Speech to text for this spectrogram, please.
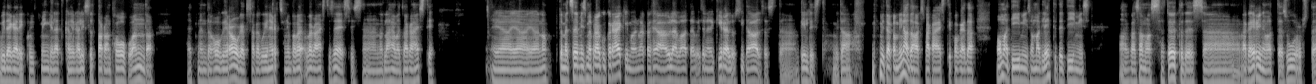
või tegelikult mingil hetkel ka lihtsalt tagant hoogu anda et nende hoog ei raugeks, aga kui inerts on juba väga hästi sees, siis nad lähevad väga hästi ja, ja, ja noh, ütleme, et see, mis me praegu ka räägime, on väga hea ülevaade või selline kirjeldus ideaalsest äh, pildist, mida, mida ka mina tahaks väga hästi kogeda oma tiimis, oma klientide tiimis. Aga samas töötades äh, väga erinevate suuruste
